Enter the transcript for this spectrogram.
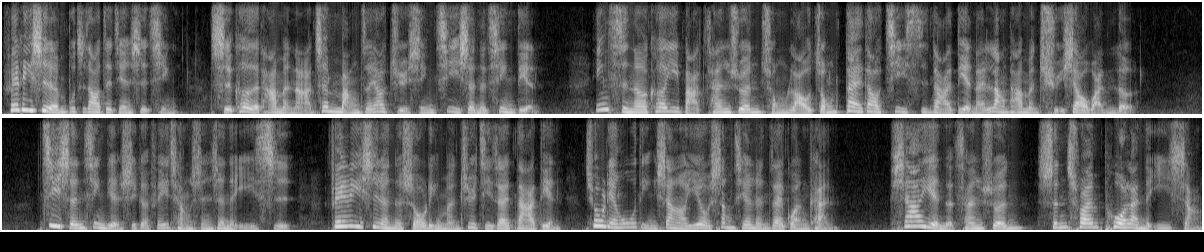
非利士人不知道这件事情，此刻的他们啊，正忙着要举行祭神的庆典，因此呢，刻意把参孙从牢中带到祭祀大殿来，让他们取笑玩乐。祭神庆典是一个非常神圣的仪式，非利士人的首领们聚集在大殿。就连屋顶上啊，也有上千人在观看。瞎眼的参孙身穿破烂的衣裳，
